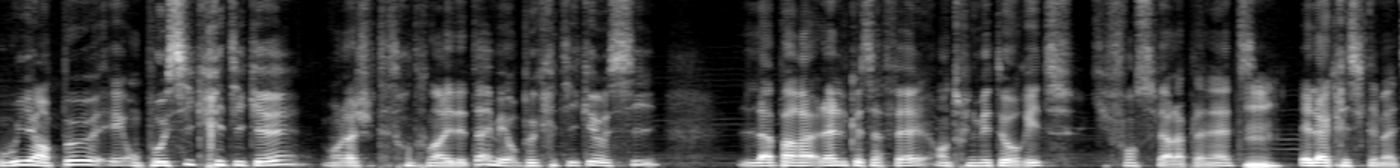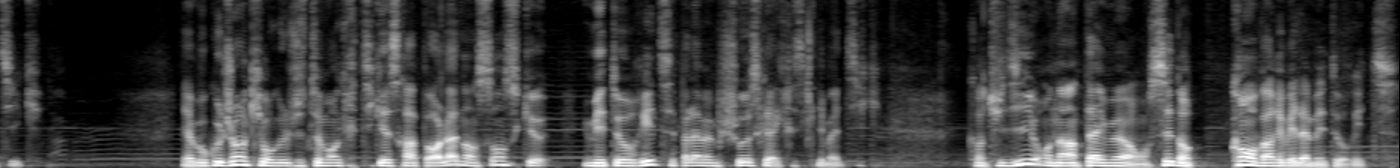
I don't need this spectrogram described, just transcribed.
Oui, un peu. Et on peut aussi critiquer, bon là je vais peut-être rentrer dans les détails, mais on peut critiquer aussi la parallèle que ça fait entre une météorite qui fonce vers la planète Hmm. et la crise climatique. Il y a beaucoup de gens qui ont justement critiqué ce rapport-là dans le sens que une météorite, c'est pas la même chose que la crise climatique. Quand tu dis on a un timer, on sait dans quand va arriver la météorite.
